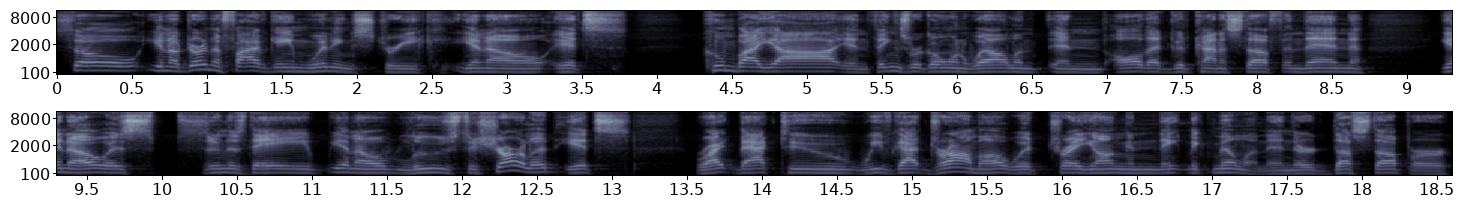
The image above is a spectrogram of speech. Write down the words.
So, you know, during the five game winning streak, you know, it's kumbaya and things were going well and, and all that good kind of stuff. And then, you know, as soon as they, you know, lose to Charlotte, it's right back to we've got drama with Trae Young and Nate McMillan and their dust up or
